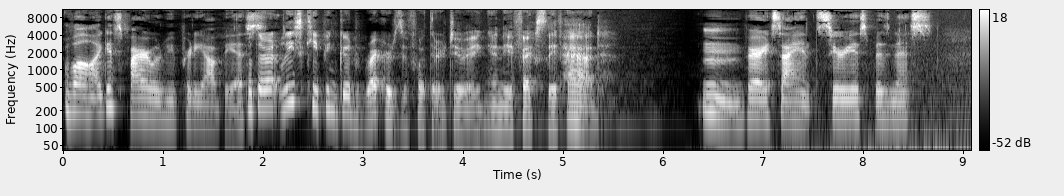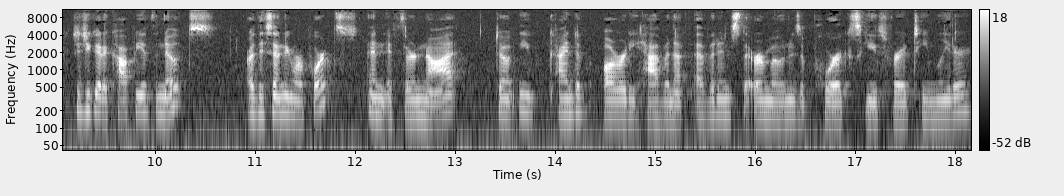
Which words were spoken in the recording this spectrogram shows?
Well, I guess fire would be pretty obvious. But they're at least keeping good records of what they're doing and the effects they've had. Hmm, very science, serious business. Did you get a copy of the notes? Are they sending reports? And if they're not, don't you kind of already have enough evidence that Ramon is a poor excuse for a team leader?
